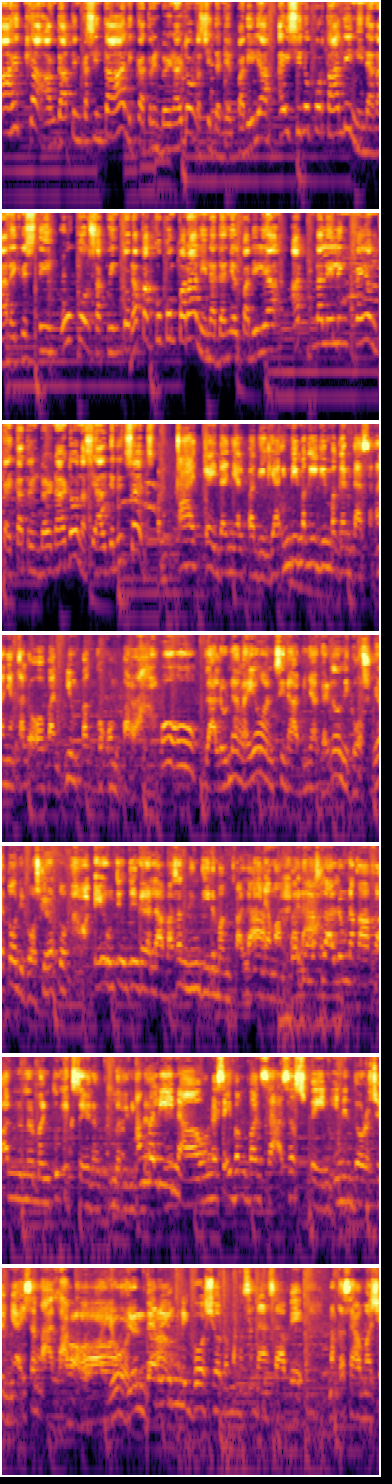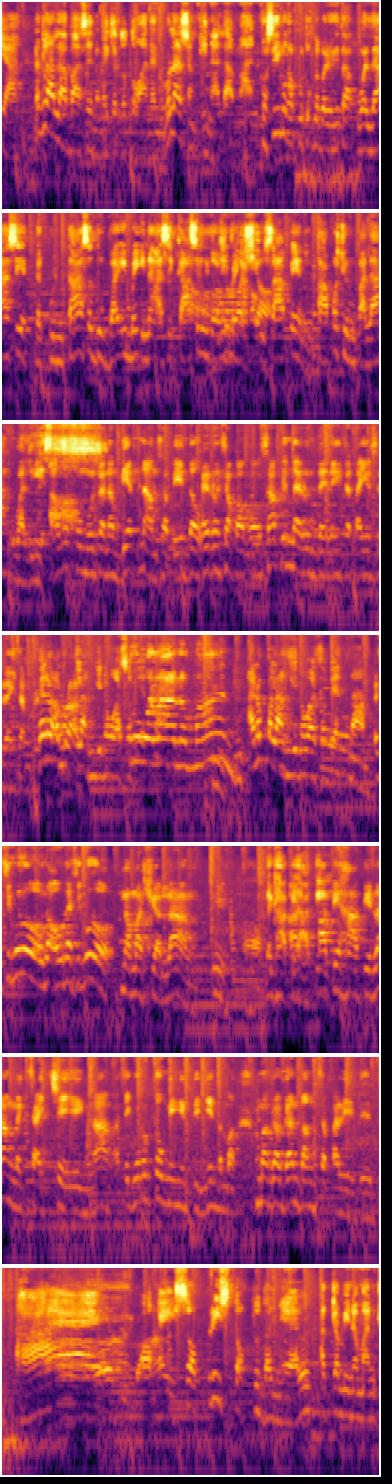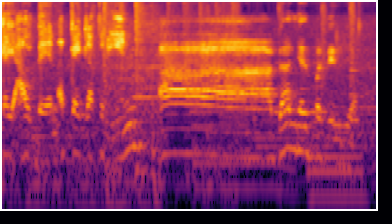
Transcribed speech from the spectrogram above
Kahit nga ang dating kasintahan ni Catherine Bernardo na si Daniel Padilla ay sinuportahan din ni Nanay Christie ukol sa kwento na pagkukumpara ni na Daniel Padilla at nalilink ngayon kay Catherine Bernardo na si Alden Richards. Kahit kay Daniel Padilla, hindi magiging maganda sa kanyang kalooban yung pagkukumpara. Oo, lalo na ngayon, sinabi niya ganito, negosyo niya to, negosyo niya to. Eh, unti-unti yung kalalabasan, hindi naman pala. Hindi naman pala. Ano, mas lalong nakakaano na naman itong eksena ng narinig Ang natin. malinaw na sa ibang bansa, sa Spain, inendorso niya isang alak. Oo, yun. Yun Pero lang. yung negosyo ng mga sinasabi na kasama siya, naglalabasan na may katotohanan, wala siyang kinalaman. Kasi yung mga putok na balita, wala si nagpunta sa Dubai, may inaasikasong negosyo, may Negosyo. kakausapin. Tapos yun pala, walis. Tapos pumunta ng Vietnam, sabihin daw, meron siyang kakausapin, meron din na itatayo sila isang Pero ano pala ang ginawa sa Pero Vietnam? wala naman. Ano pala ang ginawa sa Vietnam? Eh siguro, nauna siguro, namasyal lang. Hmm. Oh. Nag-happy-happy. Happy-happy lang, nag-sightseeing lang. At siguro tumingin-tingin na mag- magagandang sa paligid. Ay! Okay, so please talk to Daniel at kami naman kay Alden at kay Catherine. Ah, Daniel Padilla.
